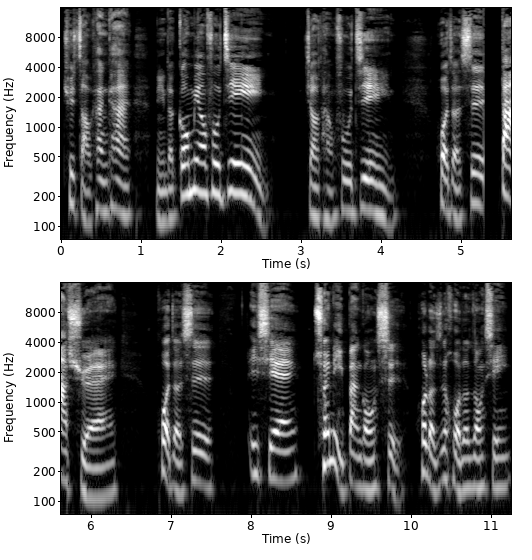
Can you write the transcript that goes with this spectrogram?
去找看看你的公庙附近、教堂附近，或者是大学，或者是一些村里办公室。或者是活动中心，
